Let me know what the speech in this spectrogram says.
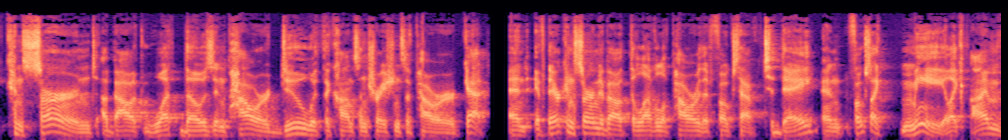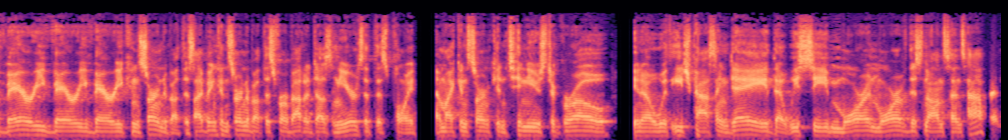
concerned about what those in power do with the concentrations of power get. And if they're concerned about the level of power that folks have today, and folks like me, like I'm very, very, very concerned about this. I've been concerned about this for about a dozen years at this point, and my concern continues to grow, you know, with each passing day that we see more and more of this nonsense happen.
